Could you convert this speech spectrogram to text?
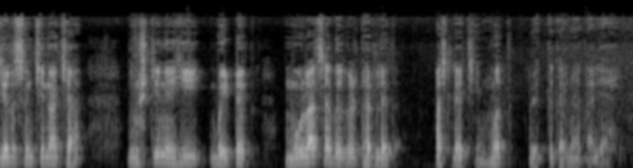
जलसिंचनाच्या दृष्टीने ही बैठक मोलाचा दगड ठरलेत असल्याचे मत व्यक्त करण्यात आले आहे.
